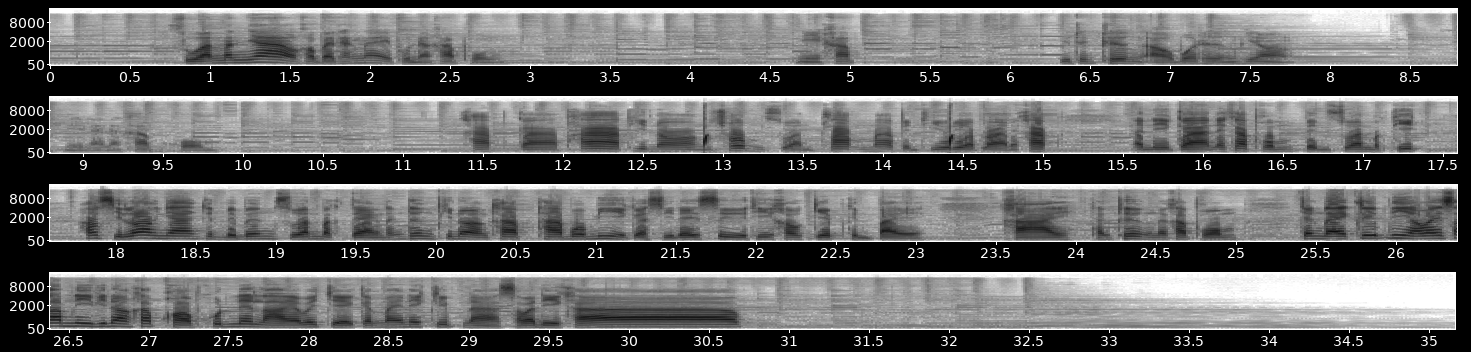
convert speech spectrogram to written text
สวนมันยาวเข้าไปทั้งในพุ่นนะครับผม นี่ครับ อยู่เทิงๆเอาบ่เทิงพี่น้อง นี่แหละนะครับผม ครับกาผ้าพี่น้องชมสวนพล่ำมาเป็นที่เรียบร้อยนะครับ อันนี้ก็นะครับผมเป็นสวนบักพริกเฮาสิล่องย่างขึ้นไปเบื้องสวนบักแตงทั้งเทิงพี่น้องครับถ้าบ่มีก็สิได้ซื้อที่เขาเก็บขึ้นไป ขายทั้งเทิงนะครับ ผมจังใดคลิปนี้เอาไว้ซ้ำนี่พี่น้องครับ ขอบคุณหลายๆเอาไว้เจอกันไหมในคลิปหน้าสวัสดีครับ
